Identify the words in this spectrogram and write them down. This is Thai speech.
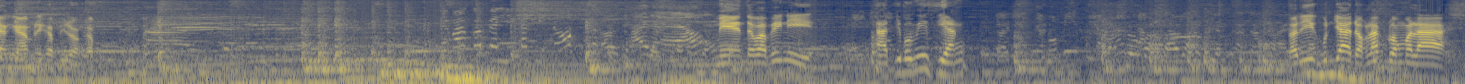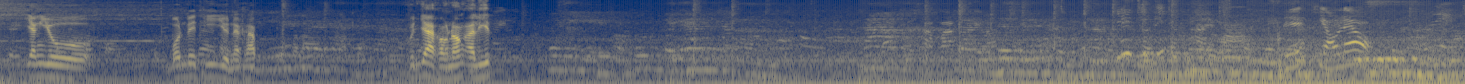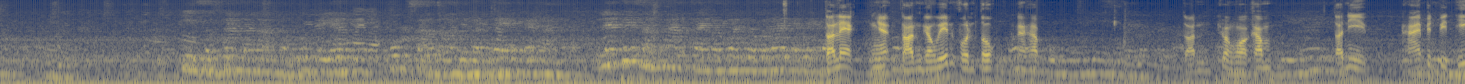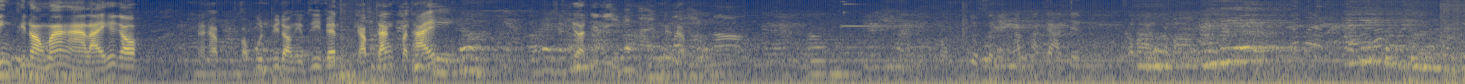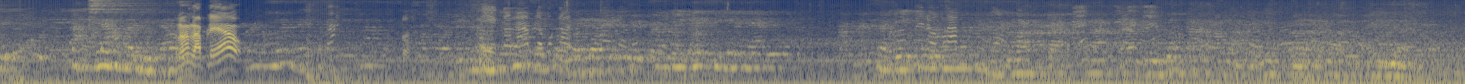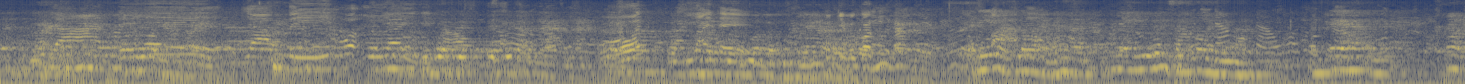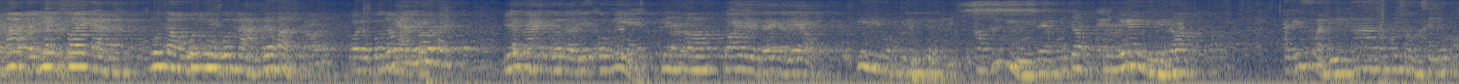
อย่างงามเลยครับพี่น้องครับแต่ว่าก็เป็นลิขสิทธิ์เนาะใช่แล้วแมนแต่ว่าเพลงนี้อาจจะบ่มีเสียง ตอนนี้คุณย่าดอกรักดวงมาลายังอยู่บนเวทีอยู่นะครับ คุณย่าของน้องอลิส อนแรกเนี่ยตอนกลางเว้นฝนตกนะครับ ตอนช่วงหัวค่ำตอนนี้หายเป็นปิดทิ้ง พี่น้องมาหาหลายคือเขานะครับ ขอบคุณพี่น้องเอฟซีแฟนครับทั้งประไทยยอดดีลีนะครับจุดสน่ห์ครับอากาศเย็นสบายสบายน้องหลับแล้วเอกลักษณ์แล้วเมื่อก่อน อนอันนี้หลักหน่อยนะคะยังรู้ว่าสาวน้อยนะคะแต่แค่อ่าถ้าจะเรียกช่วยกันผู้เจ้าผู้อยู่ผู้หลานเด้อค่ะวันวันนี้เรียกไงเออแต่เรียกพวกนี้เรียนเอก้อยใช้กันแล้ว พี่ดีบอกพี่ดีเอาที่อยู่แต่ผู้เจ้าเป็นเลี้ยงอยู่เนาะอันนี้สวัสดีค่ะท่านผู้ชมสิลูก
